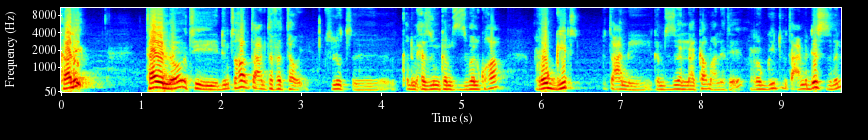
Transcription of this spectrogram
ካሊእ እንታይ ኣሎ እቲ ድምፅኻ ብጣዕሚ ተፈታዊ እዩ። ፍሉጥ ቅድሚ ሕዚ እውን ረጊድ ብጣዕሚ ከምቲ ዝበልናካ ማለት እየ። ብጣዕሚ ደስ ዝብል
